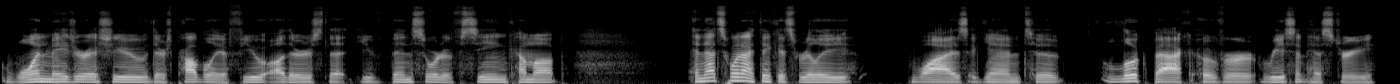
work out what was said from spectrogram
one major issue, there's probably a few others that you've been sort of seeing come up. And that's when I think it's really wise, again, to look back over recent history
